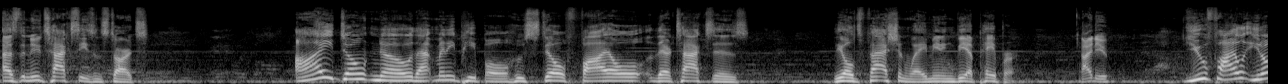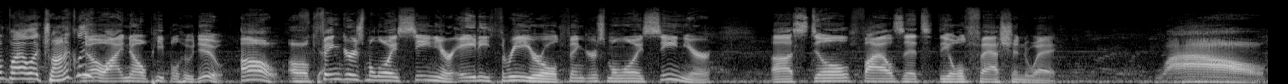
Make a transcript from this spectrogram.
as the new tax season starts. I don't know that many people who still file their taxes the old fashioned way, meaning via paper. I do. You file it? You don't file electronically? No, I know people who do. Oh, okay. Fingers Malloy Sr., 83 year old Fingers Malloy Sr., uh, still files it the old fashioned way. wow.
